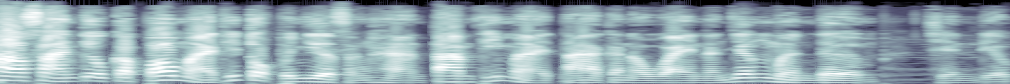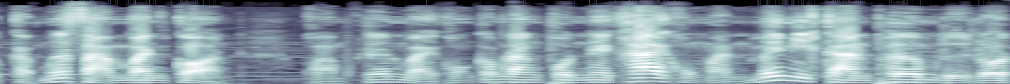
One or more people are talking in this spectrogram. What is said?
่าวสารเกี่ยวกับเป้าหมายที่ตกเป็นเหยื่อสังหารตามที่หมายตากันเอาไว้นั้นยังเหมือนเดิม เช่นเดียวกับเมื่อ 3 วันก่อน ความเคลื่อนไหวของกำลังพลในค่ายของมันไม่มีการเพิ่มหรือลด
